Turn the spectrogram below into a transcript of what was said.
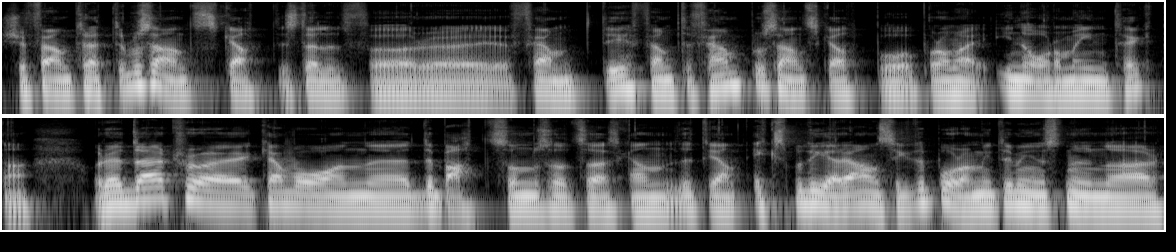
25-30% skatt istället för eh, 50-55% skatt på, på de här enorma intäkterna. Och Det där tror jag kan vara en debatt som så att säga kan lite grann explodera i ansiktet på dem, inte minst nu när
